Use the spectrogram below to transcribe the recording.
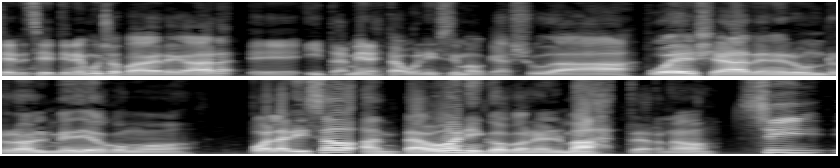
Tiene, sí, tiene mucho para agregar eh, y también está buenísimo que ayuda a... Puede llegar a tener un rol medio como polarizado, antagónico con el máster, ¿no? Sí,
